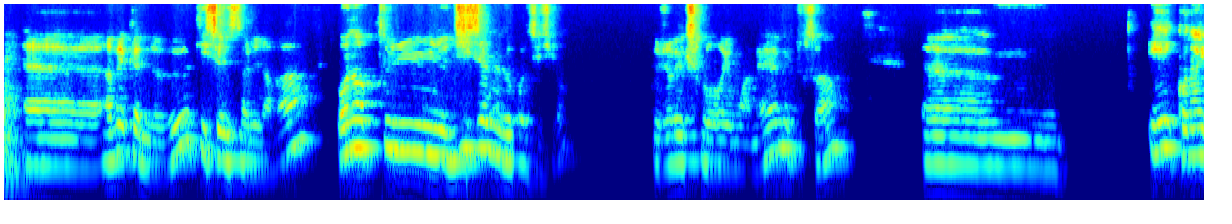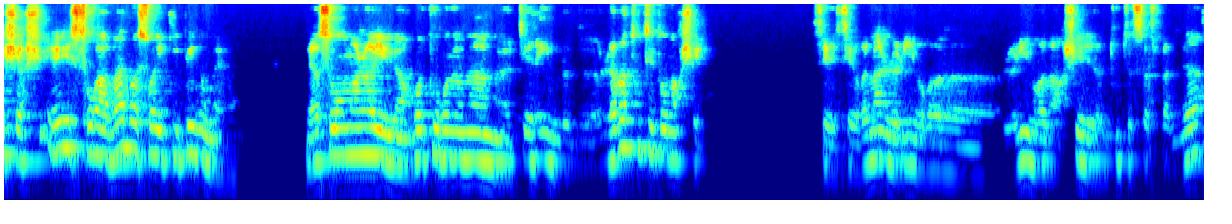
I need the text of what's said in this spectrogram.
euh, avec un neveu qui s'est installé là-bas. On a obtenu une dizaine de concessions que j'avais explorées moi-même et tout ça. Euh, et qu'on allait chercher soit à vendre, soit équiper nous-mêmes. Mais à ce moment-là, il y a eu un retournement terrible. Là-bas, tout est au marché. C'est vraiment le livre, le livre marché dans toute sa splendeur.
